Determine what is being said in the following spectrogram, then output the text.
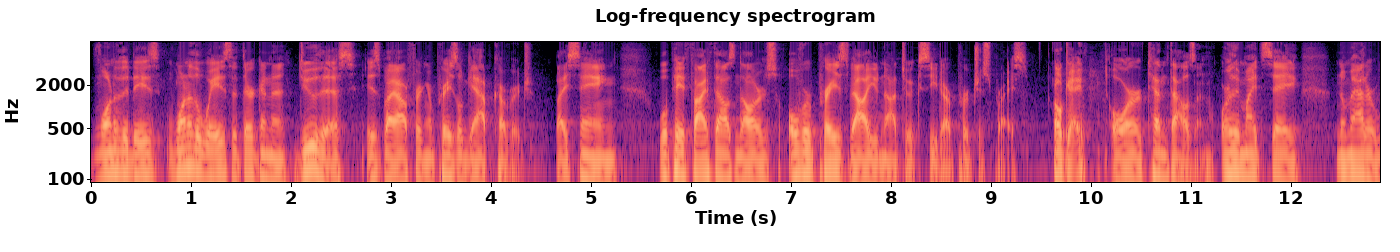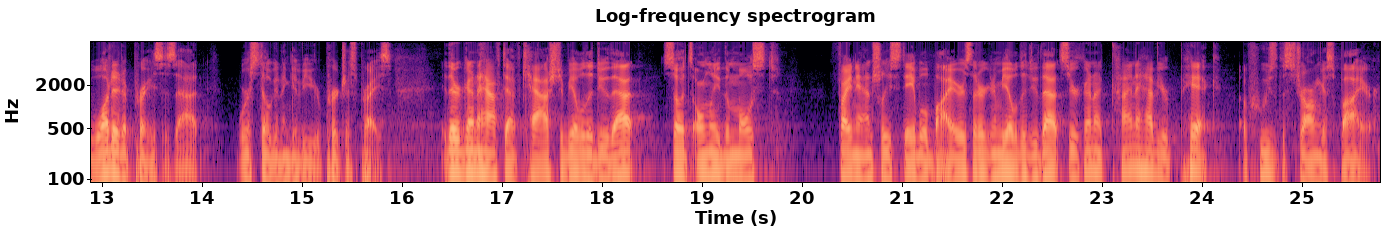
One of the days, one of the ways that they're going to do this is by offering appraisal gap coverage by saying we'll pay five thousand dollars over appraised value not to exceed our purchase price Okay. or 10,000 or they might say no matter what it appraises at we're still going to give you your purchase price they're going to have to have cash to be able to do that so it's only the most financially stable buyers that are going to be able to do that so you're going to kind of have your pick of who's the strongest buyer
